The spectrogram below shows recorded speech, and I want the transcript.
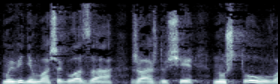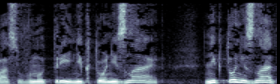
мы видим ваши глаза жаждущие. Но что у вас внутри, никто не знает. Никто не знает,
